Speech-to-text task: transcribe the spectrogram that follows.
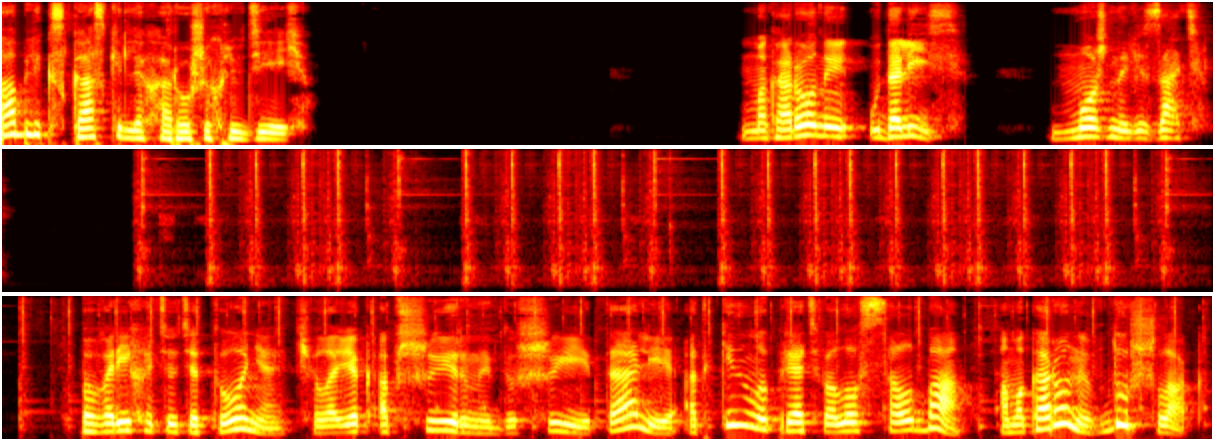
Паблик сказки для хороших людей. Макароны удались. Можно вязать. Повариха тетя Тоня, человек обширной души и талии, откинула прядь волос со лба, а макароны в дуршлаг.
